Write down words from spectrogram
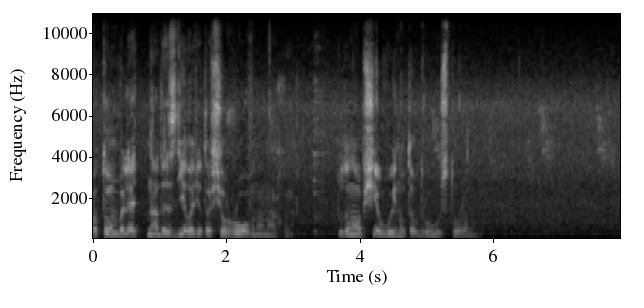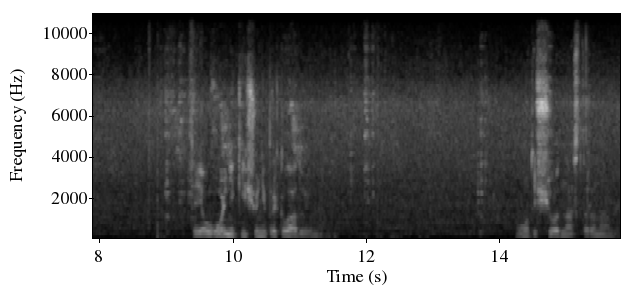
Потом, блядь, надо сделать это все ровно, нахуй. Тут она вообще выгнута в другую сторону. Это я угольники еще не прикладываю. Вот еще одна сторона, бля.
